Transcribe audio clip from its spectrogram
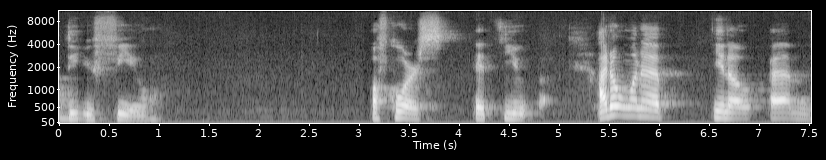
do you feel? Of course, it, you, I don't want to, you know, um,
